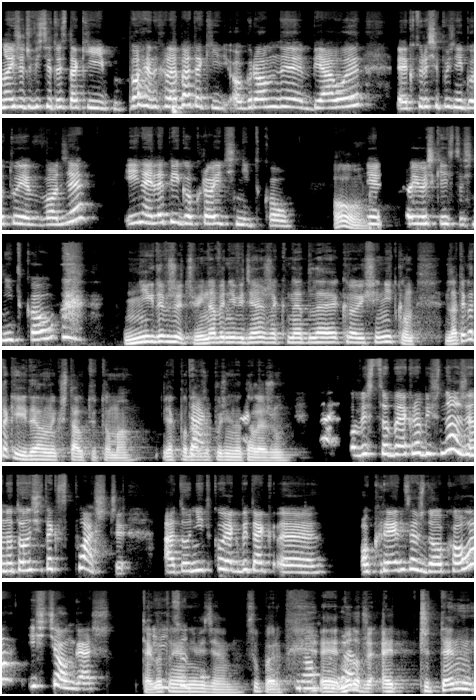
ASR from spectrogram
No i rzeczywiście to jest taki bochen chleba, taki ogromny, biały, e, który się później gotuje w wodzie i najlepiej go kroić nitką. O. Nie, kroiłeś kiedyś coś nitką? Nigdy w życiu i nawet nie wiedziałem, że knedle kroi się nitką. Dlatego takie idealne kształty to ma, jak podadzę tak. później na talerzu. Tak, bo wiesz co, bo jak robisz noże, no to on się tak spłaszczy, a to nitką jakby tak e, okręcasz dookoła i ściągasz. Tego to ja nie wiedziałem. Super. No, e, no dobrze, e, czy ten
